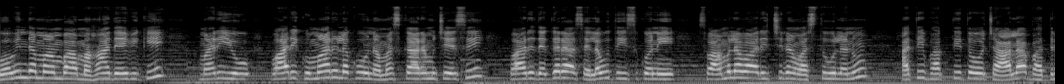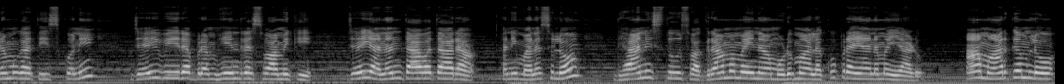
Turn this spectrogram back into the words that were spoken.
గోవిందమాంబ మహాదేవికి మరియు వారి కుమారులకు నమస్కారము చేసి వారి దగ్గర సెలవు తీసుకొని స్వాముల వారిచ్చిన వస్తువులను అతి భక్తితో చాలా భద్రముగా తీసుకొని జై వీర బ్రహ్మేంద్ర స్వామికి జై అనంతావతార అని మనసులో ధ్యానిస్తూ స్వగ్రామమైన ముడుమాలకు ప్రయాణమయ్యాడు. ఆ మార్గంలో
